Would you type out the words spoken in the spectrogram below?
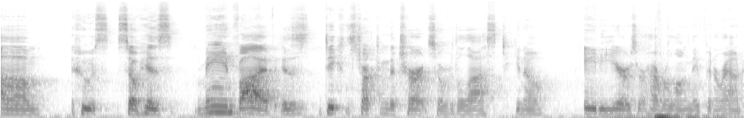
um, who's so his main vibe is deconstructing the charts over the last you know 80 years or however long they've been around.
